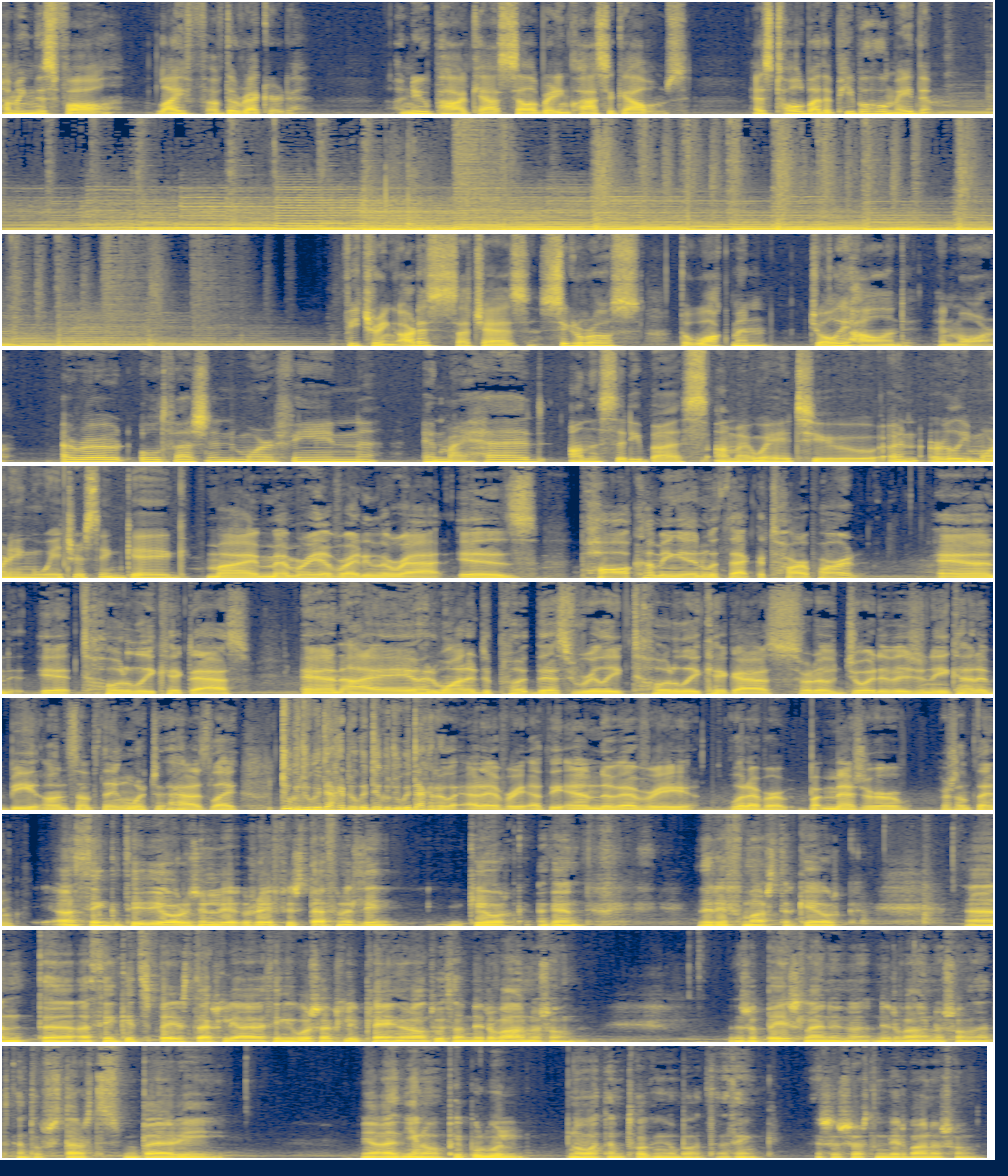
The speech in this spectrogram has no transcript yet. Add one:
Coming this fall, Life of the Record, a new podcast celebrating classic albums, as told by the people who made them. Featuring artists such as Sigur Rós, The Walkmen, Jolie Holland, and more. I wrote Old Fashioned Morphine in my head on the city bus on my way to an early morning waitressing gig. My memory of writing The Rat is Paul coming in with that guitar part, and it totally kicked ass. And I had wanted to put this really totally kick ass sort of Joy Division y kind of beat on something, which has like at every at the end of every whatever but measure or something. I think the, the original riff is definitely Georg again, the riff master Georg, and uh, I think it's based actually. I think he was actually playing around with a Nirvana song. There's a bass line in a Nirvana song that kind of starts very, yeah, you know, people will know what I'm talking about. I think there's a certain Nirvana song,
